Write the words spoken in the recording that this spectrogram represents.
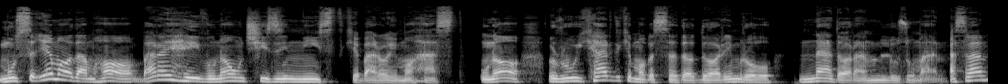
موسیقی ما آدم ها برای حیوونا اون چیزی نیست که برای ما هست. اونا روی کردی که ما به صدا داریم رو ندارن لزوما. اصلا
